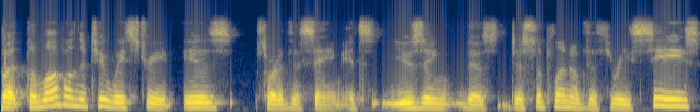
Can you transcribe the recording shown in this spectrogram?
But the love on the two way street is sort of the same. It's using this discipline of the three C's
